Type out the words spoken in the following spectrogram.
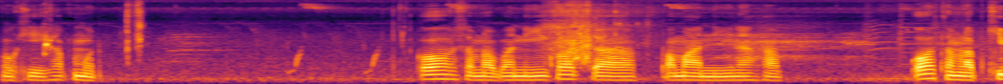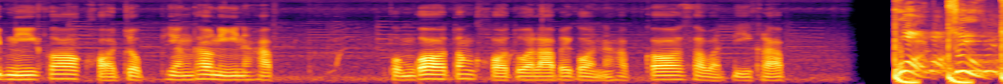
โอเคครับหมด ก็สำหรับวันนี้ก็จะประมาณนี้นะครับ ก็สำหรับคลิปนี้ก็ขอจบเพียงเท่านี้นะครับ ผมก็ต้องขอตัวลาไปก่อนนะครับ ก็สวัสดีครับ One, two!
